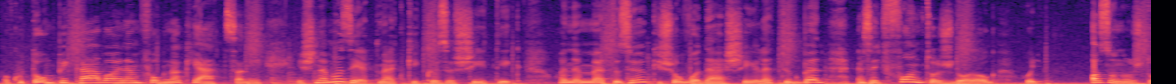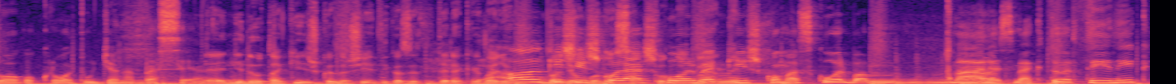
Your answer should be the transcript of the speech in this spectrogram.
akkor Tompikával nem fognak játszani. És nem azért, mert kiközösítik, hanem mert az ők is óvodás életükben ez egy fontos dolog, hogy azonos dolgokról tudjanak beszélni. Egy idő után ki is közösítik, azért a gyerekek nagyon A kisiskolás kor, meg kiskomasz korban már ez megtörténik.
